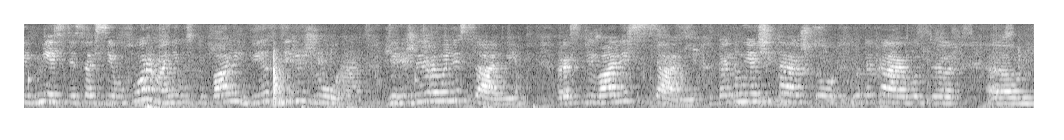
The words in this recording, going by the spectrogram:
и вместе со всем хором они выступали без дирижера, дирижировали сами, распевались сами. Поэтому я считаю, что вот такая вот, э, эм,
